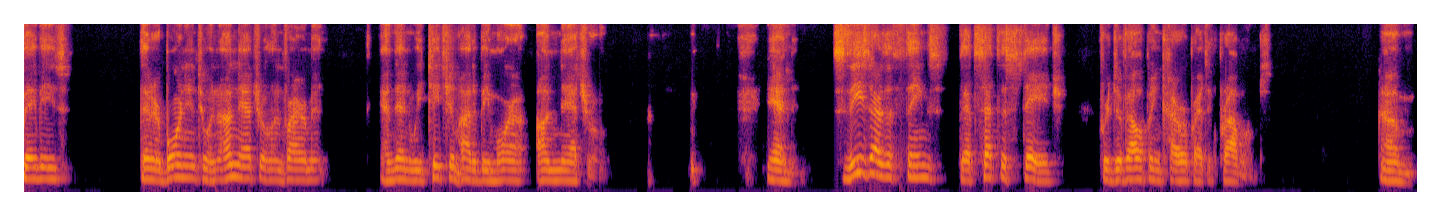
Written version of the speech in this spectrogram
babies that are born into an unnatural environment, and then we teach them how to be more unnatural. and so these are the things that set the stage for developing chiropractic problems. Um,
